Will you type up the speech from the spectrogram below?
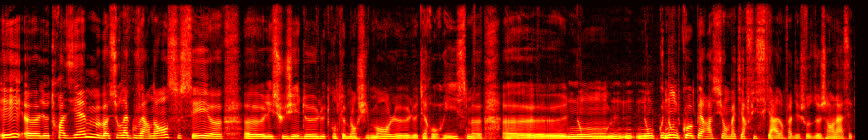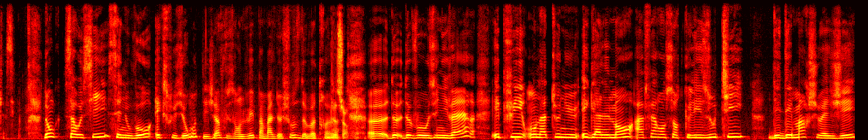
Et euh, le troisième, bah, sur la gouvernance, c'est les sujets de lutte contre le blanchiment, le, terrorisme, non, non, non, de coopération en matière fiscale, enfin des choses de ce genre-là assez classiques. Donc ça aussi, c'est nouveau, exclusion, déjà vous enlevez pas mal de choses de votre, de, de, vos univers. Et puis on a tenu également à faire en sorte que les outils des démarches ESG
